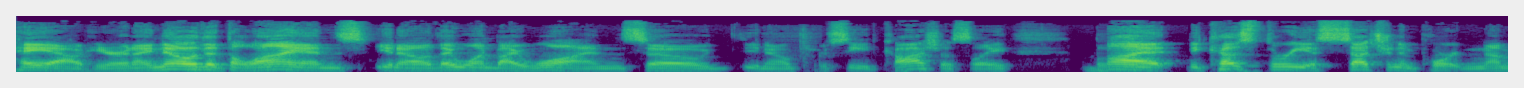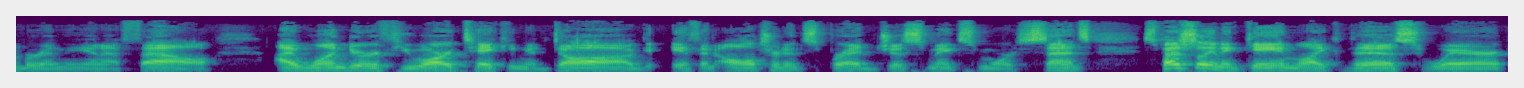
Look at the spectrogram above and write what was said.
payout here. And I know that the Lions, you know, they won by one, so you know, proceed cautiously. But because three is such an important number in the NFL, I wonder if you are taking a dog, if an alternate spread just makes more sense, especially in a game like this where,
